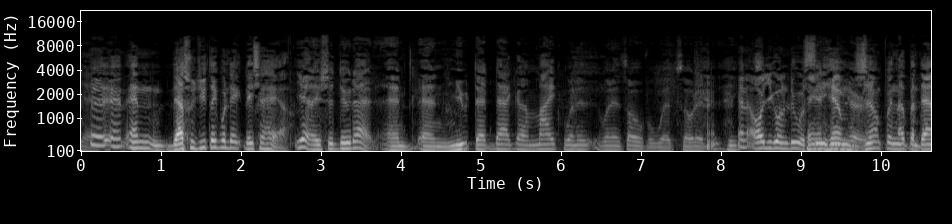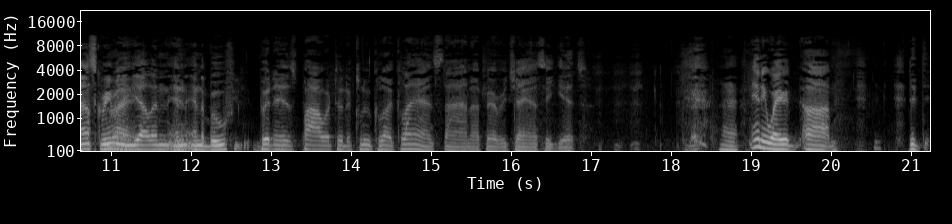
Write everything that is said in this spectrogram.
yeah. And, and that's what you think what they, they should have. Yeah, they should do that and and mute that daggone mic when it when it's over with, so that And all you're going to do is see him jumping up and down, screaming and yelling in, Yeah. in the booth. putting his power to the Ku Klux Klan sign up every chance he gets. Uh, Anyway, um, did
